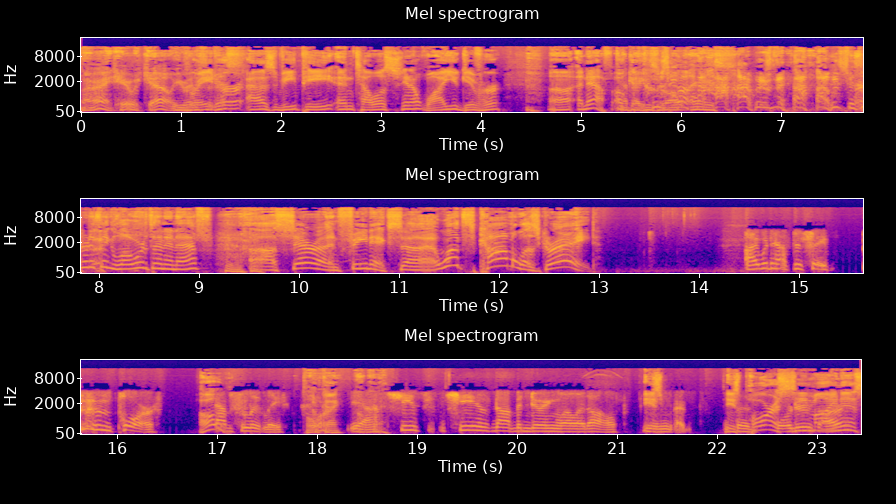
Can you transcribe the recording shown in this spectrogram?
All right, here we go. You ready Grade her as VP and tell us, you know, why you give her uh, an F. Okay, bet who's all A's. I was, I was Is there anything lower than an F? Uh, Sarah in Phoenix. Uh, what's Kamala's grade? I would have to say poor. Oh, Absolutely. okay. Yeah, Okay. she's she has not been doing well at all. I Is- mean, uh, Is poor a C minus,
